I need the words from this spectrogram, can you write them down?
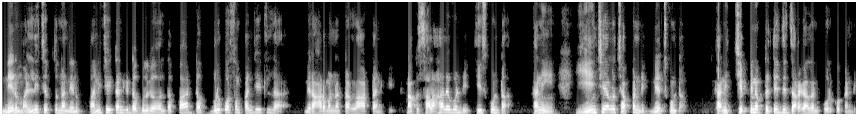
నేను మళ్ళీ చెప్తున్నా నేను పని చేయటానికి డబ్బులు కావాలి తప్ప డబ్బుల కోసం పని చేయట్లా మీరు ఆడమన్నట్టు అలా ఆడటానికి. నాకు సలహాలు ఇవ్వండి తీసుకుంటా. కానీ ఏం చేయాలో చెప్పండి నేర్చుకుంటా. కానీ చెప్పిన ప్రతిదీ జరగాలని కోరుకోకండి.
